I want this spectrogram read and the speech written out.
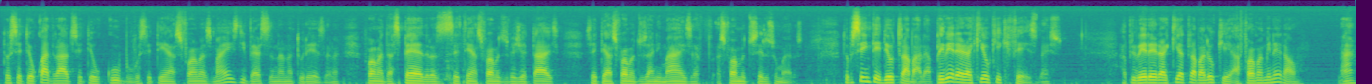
Então você tem o quadrado, você tem o cubo, você tem as formas mais diversas na natureza, né? Forma das pedras, você tem as formas dos vegetais, você tem as formas dos animais, as formas dos seres humanos. Então, para você entender o trabalho, a primeira hierarquia, o que que fez, né? A primeira hierarquia trabalhou o quê? A forma mineral, né?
